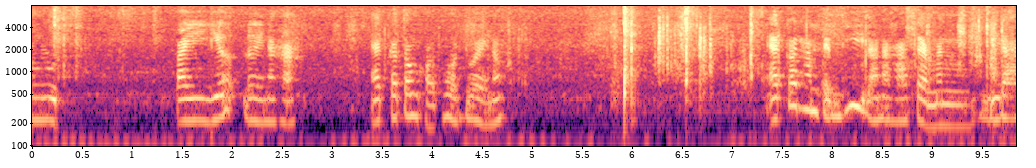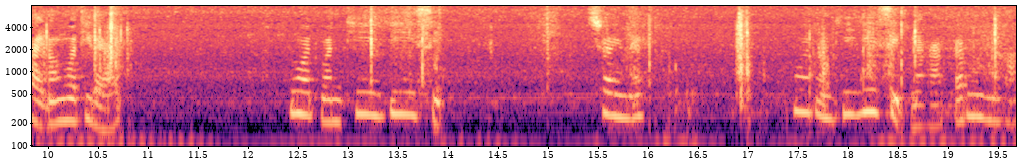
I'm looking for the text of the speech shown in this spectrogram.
ำหลุดไปเยอะเลยนะคะ แอดก็ต้องขอโทษด้วยเนาะแอดก็ทำเต็มที่แล้วนะคะ แต่มันไม่ได้เน้องงวดที่แล้ว งวดวันที่ยี่สิบใช่ไหม งวดวันที่ยี่สิบนะคะแป๊บนึงนะคะ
